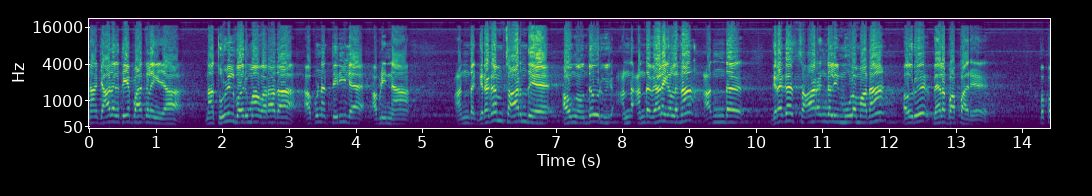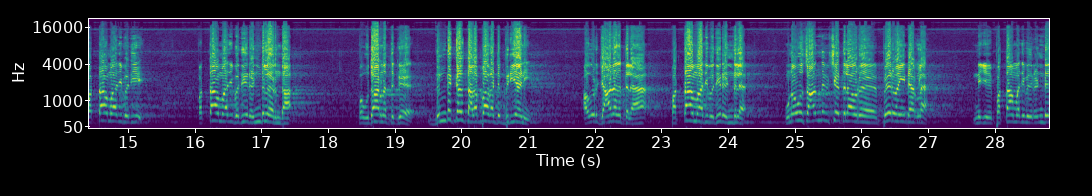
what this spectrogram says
நான் ஜாதகத்தையே பார்க்கலைங்கய்யா நான் தொழில் வருமா வராதா அப்படின்னு நான் தெரியல அப்படின்னா அந்த கிரகம் சார்ந்து அவங்க வந்து ஒரு அந்த அந்த வேலைகளில் தான் அந்த கிரக சாரங்களின் மூலமாக தான் அவர் வேலை பார்ப்பாரு. இப்போ பத்தாம் அதிபதி பத்தாம் அதிபதி ரெண்டில் இருந்தால் இப்போ உதாரணத்துக்கு திண்டுக்கல் தலப்பாக்கட்டு பிரியாணி. அவர் ஜாதகத்தில் பத்தாம் அதிபதி ரெண்டில். உணவு சார்ந்த விஷயத்தில் அவர் பேர் வாங்கிட்டார்ல. இன்னைக்கு பத்தாம் அதிபதி ரெண்டு.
